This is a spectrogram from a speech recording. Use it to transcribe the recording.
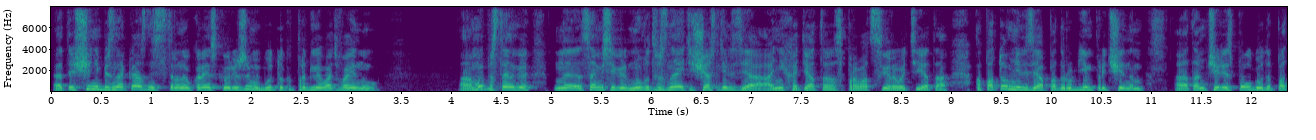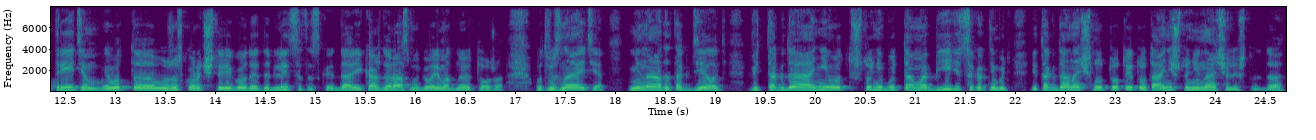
А это ощущение безнаказанности со стороны украинского режима будет только продлевать войну. А мы постоянно э, сами себе говорим, ну вот вы знаете, сейчас нельзя, они хотят э, спровоцировать это, а потом нельзя по другим причинам, а там через полгода по третьим, и вот э, уже скоро 4 года это длится, так сказать, да, и каждый раз мы говорим одно и то же. Вот вы знаете, не надо так делать, ведь тогда они вот что-нибудь там обидятся как-нибудь, и тогда начнут то-то и то-то. А они что, не начали, что ли, да?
